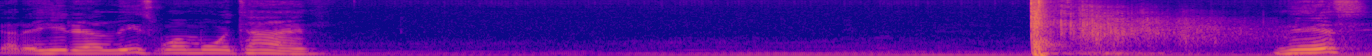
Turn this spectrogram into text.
Gotta hit it at least one more time. Miss.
